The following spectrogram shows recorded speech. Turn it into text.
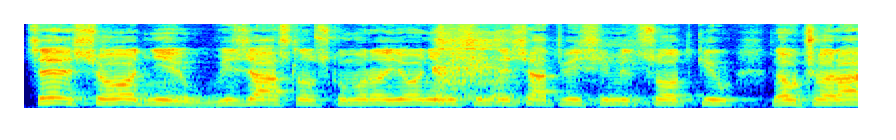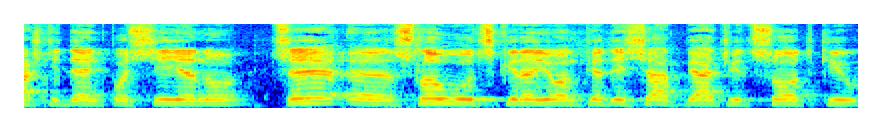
Це сьогодні в Візяславському районі 88%, на вчорашній день посіяно. Це е, Славутський район 55%.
